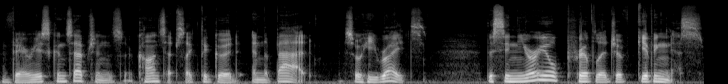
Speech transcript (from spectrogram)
various conceptions or concepts like the good and the bad. So he writes The seigneurial privilege of givingness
